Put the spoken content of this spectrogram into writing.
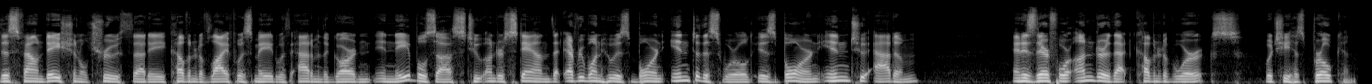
this foundational truth that a covenant of life was made with Adam in the garden enables us to understand that everyone who is born into this world is born into Adam and is therefore under that covenant of works which he has broken.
